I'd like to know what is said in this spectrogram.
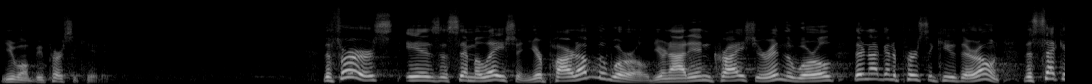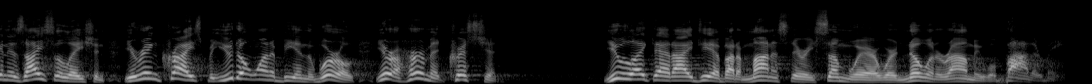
you won't be persecuted. The first is assimilation. You're part of the world. You're not in Christ, you're in the world. They're not going to persecute their own. The second is isolation. You're in Christ, but you don't want to be in the world. You're a hermit Christian. You like that idea about a monastery somewhere where no one around me will bother me.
